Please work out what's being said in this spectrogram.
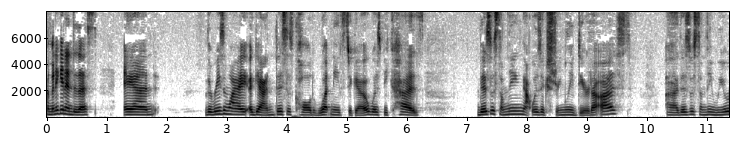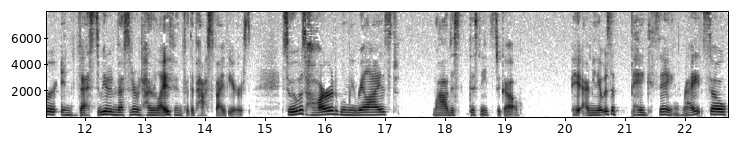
I'm gonna get into this and the reason why, again, this is called What Needs to Go was because this was something that was extremely dear to us. Uh, this was something we were invested, we had invested our entire life in for the past five years. So it was hard when we realized, wow, this, this needs to go. It, I mean, it was a big thing, right? So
